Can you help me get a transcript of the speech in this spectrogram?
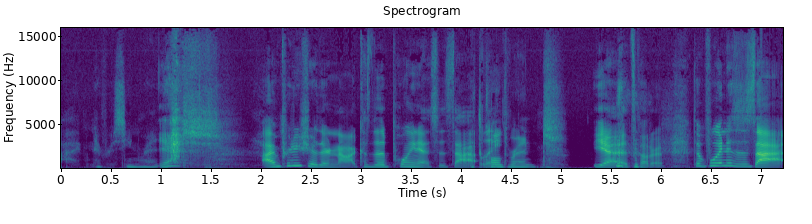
I've never seen Rent. Yeah, I'm pretty sure they're not. Because the point is, is that It's like, called Rent. Yeah, it's called Rent. The point is, is that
